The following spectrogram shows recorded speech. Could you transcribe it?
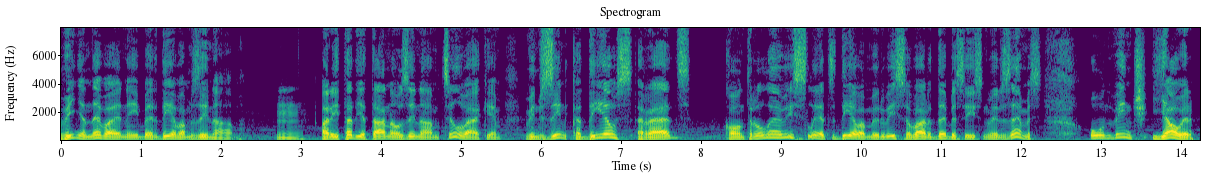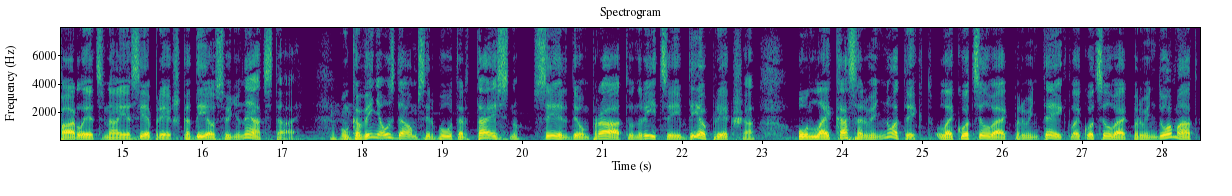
viņa nevainība ir dievam zināma. Hmm. Arī tad, ja tā nav zināma cilvēkiem, viņš zina, ka dievs redz kontrolē visas lietas, dievam ir visa vara debesīs un virs zemes, un viņš jau ir pārliecinājies iepriekš, ka dievs viņu neatstāja. Mhm. Un ka viņa uzdevums ir būt ar taisnu sirdi un prātu un rīcību Dievu priekšā, un lai kas ar viņu notiktu, lai ko cilvēki par viņu teikt, lai ko cilvēki par viņu domātu,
